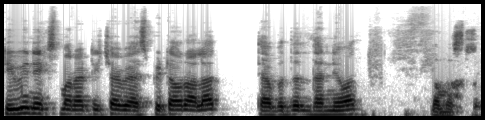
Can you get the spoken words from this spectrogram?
टी व्ही नेक्स्ट मराठीच्या व्यासपीठावर आलात. त्याबद्दल धन्यवाद. नमस्ते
